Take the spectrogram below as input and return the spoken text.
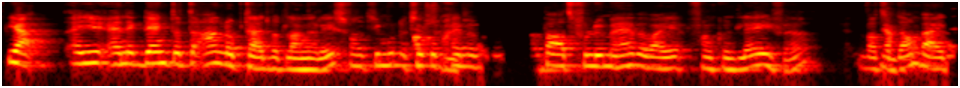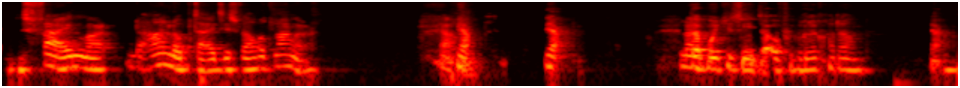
Ja, en, je, en ik denk dat de aanlooptijd wat langer is. Want je moet natuurlijk op een gegeven moment een bepaald volume hebben waar je van kunt leven. Wat er dan bij komt is fijn, maar de aanlooptijd is wel wat langer. Ja, ja. ja. dat moet je zien te overbruggen dan. Ja.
